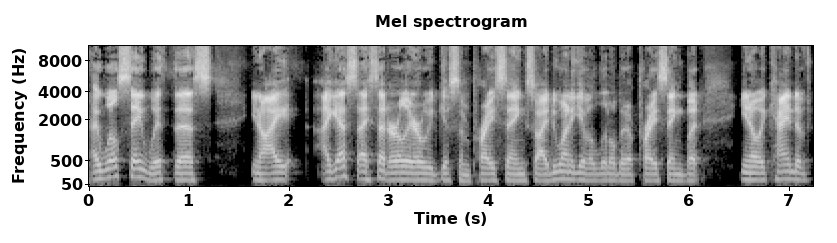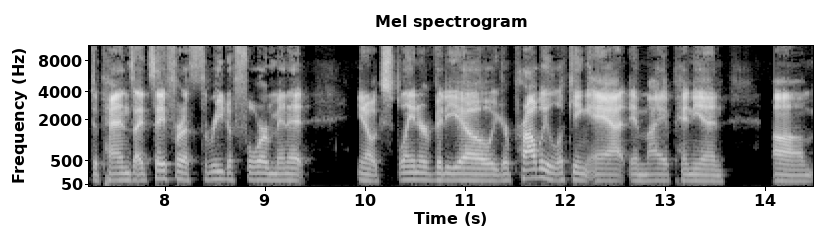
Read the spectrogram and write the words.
i will say with this you know i i guess i said earlier we'd give some pricing so i do want to give a little bit of pricing but you know it kind of depends i'd say for a three to four minute you know explainer video you're probably looking at in my opinion um,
